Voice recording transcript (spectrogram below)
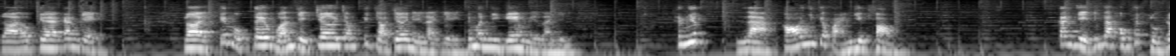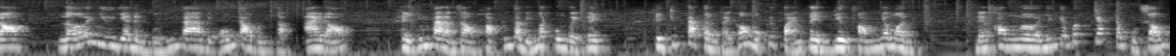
Rồi, ok các anh chị. Rồi, cái mục tiêu của anh chị chơi trong cái trò chơi này là gì? Cái mini game này là gì? Thứ nhất là có những cái khoản dự phòng. Các anh chị chúng ta không thích rủi ro, lỡ như gia đình của chúng ta bị ốm đau bệnh tật, ai đó thì chúng ta làm sao? Hoặc chúng ta bị mất công việc đi. Thì chúng ta cần phải có một cái khoản tiền dự phòng cho mình để phòng ngừa những cái bất chắc trong cuộc sống.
